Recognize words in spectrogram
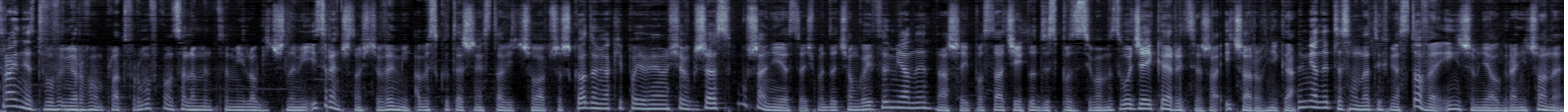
Train jest dwuwymiarową platformówką z elementami logicznymi i zręcznościowymi. Aby skutecznie stawić czoła przeszkodom, jakie pojawiają się w grze, zmuszeni jesteśmy do ciągłej wymiany naszej postaci. Do dyspozycji mamy złodziejkę, rycerza i czarownika. Wymiany te są natychmiastowe i niczym nieograniczone.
